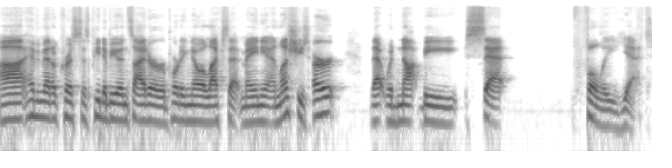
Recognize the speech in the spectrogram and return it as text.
Uh, Heavy Metal Chris says PW Insider reporting no Alexa at Mania unless she's hurt. That would not be set fully yet.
